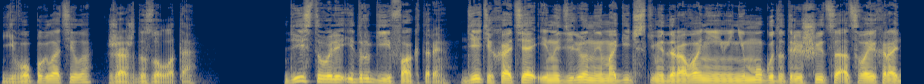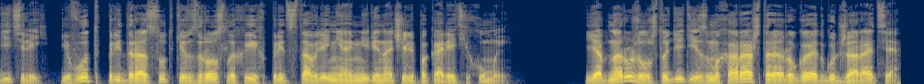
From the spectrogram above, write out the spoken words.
Его поглотила жажда золота. Действовали и другие факторы. Дети, хотя и наделенные магическими дарованиями, не могут отрешиться от своих родителей, и вот предрассудки взрослых и их представления о мире начали покорять их умы. Я обнаружил, что дети из Махараштра ругают Гуджарати,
